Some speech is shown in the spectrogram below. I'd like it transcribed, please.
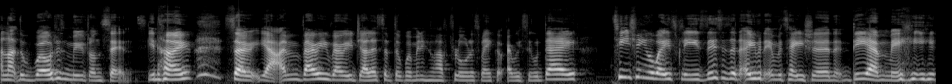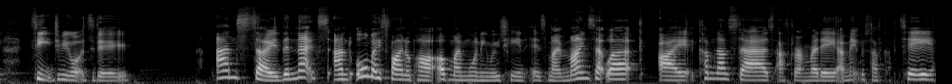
and like the world has moved on since, you know? So yeah, I'm very, very jealous of the women who have flawless makeup every single day. Teach me your ways, please. This is an open invitation. DM me, teach me what to do. And so, the next and almost final part of my morning routine is my mindset work. I come downstairs after I'm ready, I make myself a cup of tea,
